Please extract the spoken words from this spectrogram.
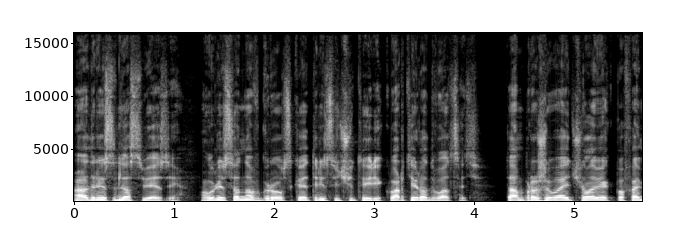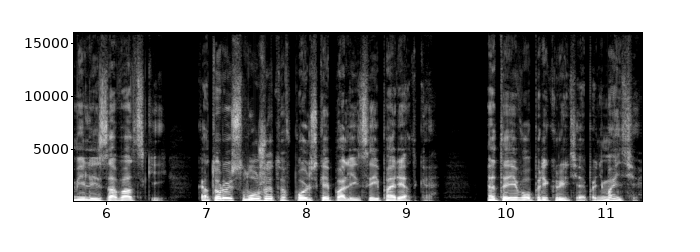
Адрес для связи. Улица Новгородская, 34, квартира 20. Там проживает человек по фамилии Завадский, который служит в польской полиции порядка. Это его прикрытие, понимаете?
